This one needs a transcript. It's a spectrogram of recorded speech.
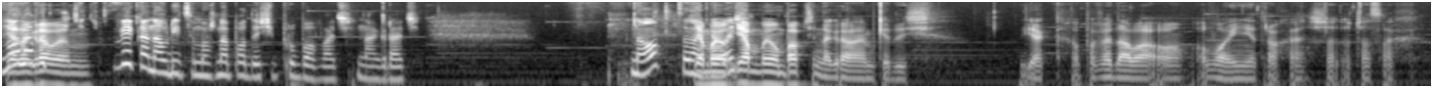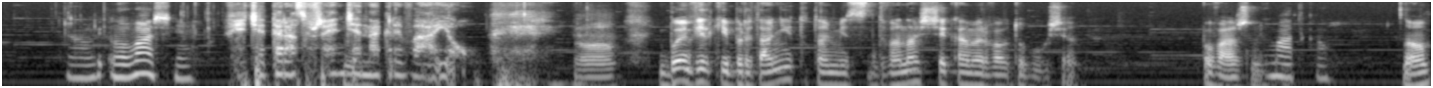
No, Ja nawet nagrałem... Człowieka na ulicy można podejść i próbować nagrać. No, co Ja moją, ja moją babcię nagrałem kiedyś, jak opowiadała o, o wojnie trochę, o czasach. No, no właśnie. Wiecie, teraz wszędzie nagrywają. No. Byłem w Wielkiej Brytanii, to tam jest 12 kamer w autobusie. Poważnie. Matko. No.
